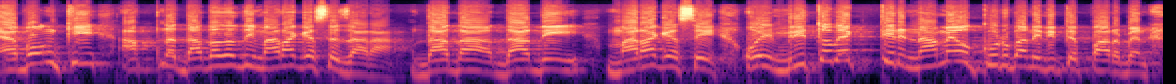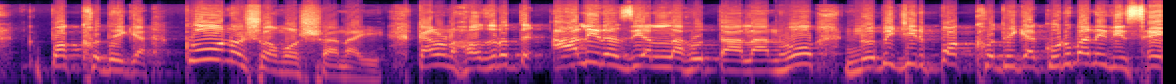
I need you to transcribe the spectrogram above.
এবং কি আপনার দাদা দাদি মারা গেছে যারা, দাদা, দাদি মারা গেছে, ওই মৃত ব্যক্তির নামেও কুরবানি দিতে পারবেন পক্ষ থেকে, কোনো সমস্যা নাই। কারণ হজরত আলী রাজি আল্লাহ তালানহু নবীজির পক্ষ থেকে কুরবানি দিছে।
